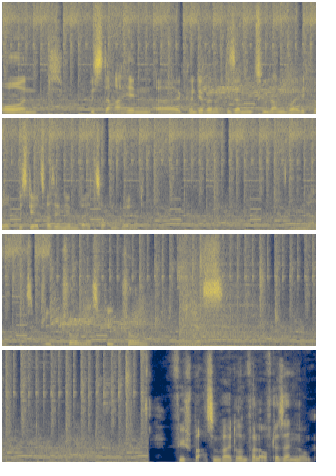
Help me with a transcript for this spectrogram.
Und bis dahin äh, könnt ihr, wenn euch die Sendung zu langweilig wird, wisst ihr jetzt, was ihr nebenbei zocken könnt. Na, es piept schon, es piept schon. Yes. Viel Spaß im weiteren Verlauf der Sendung.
